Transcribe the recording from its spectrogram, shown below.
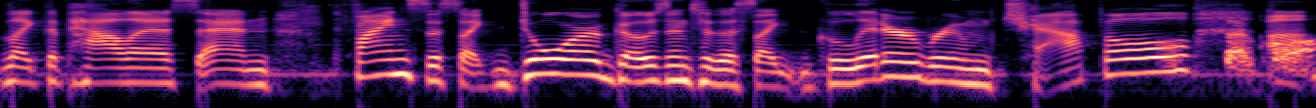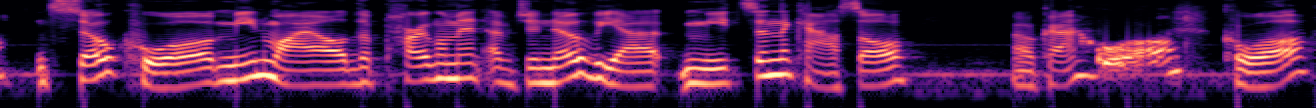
like the palace," and finds this like door goes into this like glitter room chapel. So cool. Uh, so cool. Meanwhile, the Parliament of Genovia meets in the castle. Okay. cool. Cool.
